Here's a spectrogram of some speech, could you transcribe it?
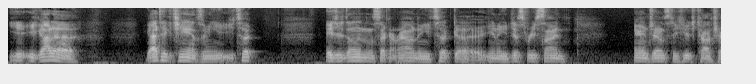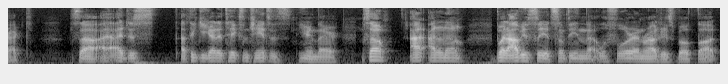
you you gotta you gotta take a chance. I mean, you, you took AJ Dillon in the second round, and you took uh, you know you just re-signed Aaron Jones to a huge contract. So I, I just I think you gotta take some chances here and there. So I, I don't know. But obviously, it's something that LaFleur and Rodgers both thought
